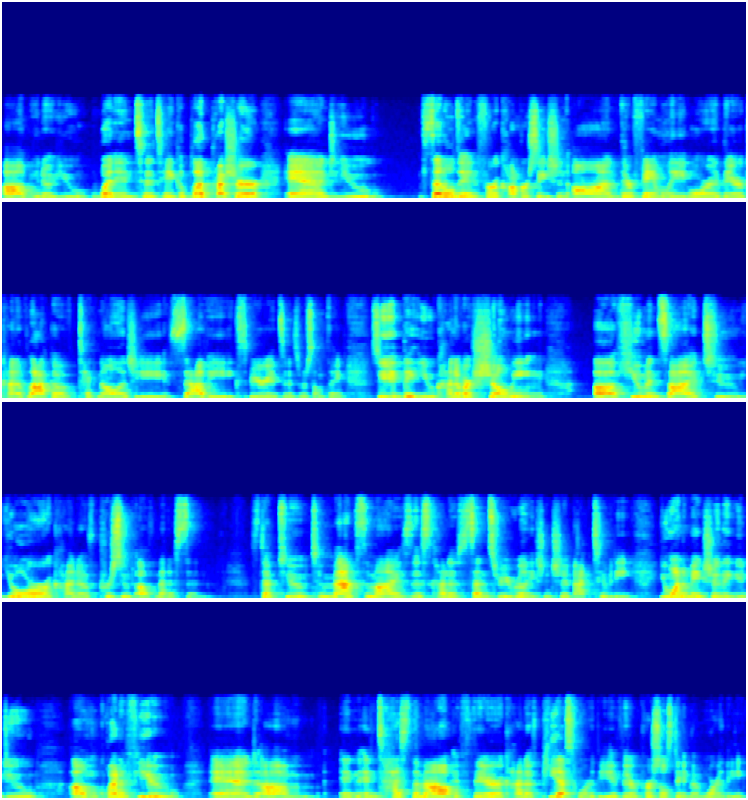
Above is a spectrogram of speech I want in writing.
um, you know, you went in to take a blood pressure and you settled in for a conversation on their family or their kind of lack of technology savvy experiences or something. So you, that you kind of are showing a human side to your kind of pursuit of medicine. Step two, to maximize this kind of sensory relationship activity, you want to make sure that you do um, quite a few and um, and, and test them out if they're kind of PS worthy, if they're personal statement worthy.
